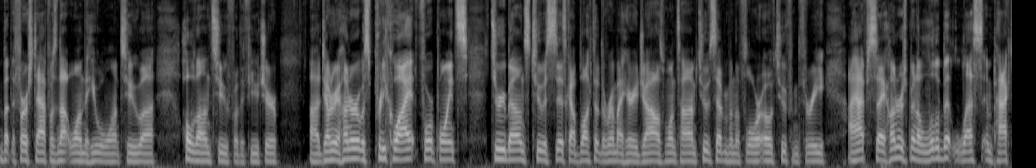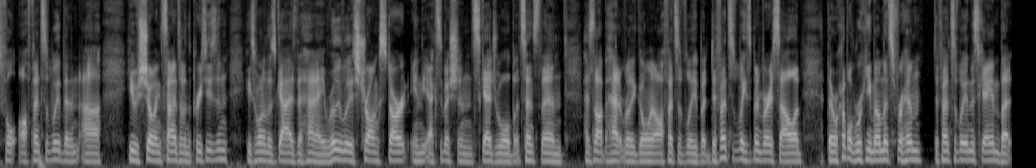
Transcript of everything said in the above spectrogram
but the first half was not one that he will want to uh, hold on to for the future. Uh, DeAndre Hunter was pretty quiet, four points, two rebounds, two assists, got blocked at the rim by Harry Giles one time, two of seven from the floor, 0 of 2 from three. I have to say, Hunter's been a little bit less impactful offensively than uh, he was showing signs of in the preseason. He's one of those guys that had a really, really strong start in the exhibition schedule, but since then has not had it really going offensively. But defensively, he's been very solid. There were a couple rookie moments for him defensively in this game, but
